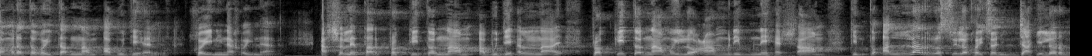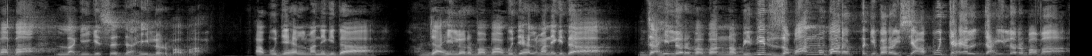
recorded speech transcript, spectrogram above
আমরা তো হই নাম আবু জেহেল হইনি না হই না। আসলে তার প্রকৃত নাম আবু জেহেল নাই। প্রকৃত নাম হইল আমরিবনে হেসাম। কিন্তু আল্লাহর রসুল হয়েছেন জাহিলর বাবা। লাগি গেছে জাহিলর বাবা। আবু জেহেল মানে গীতা জাহিলর বাবা। আবু জেহেল মানে গীতা জাহিলর বাবা, নবীদের জবান মুবারক থেকে বার হইছে আবু জাহেল জাহিলর বাবা।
